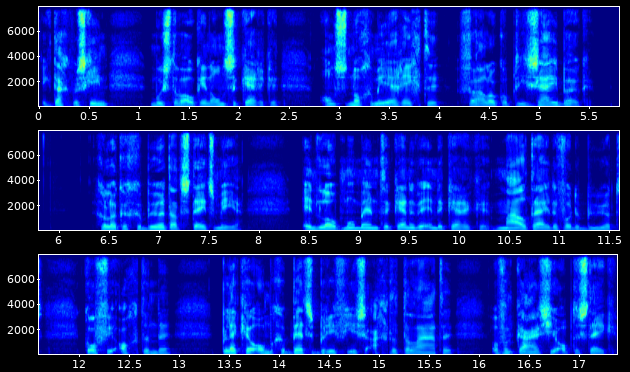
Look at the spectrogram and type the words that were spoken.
Ik dacht misschien moesten we ook in onze kerken ons nog meer richten, vooral ook op die zijbeuken. Gelukkig gebeurt dat steeds meer. Inloopmomenten kennen we in de kerken, maaltijden voor de buurt, koffieochtenden, plekken om gebedsbriefjes achter te laten of een kaarsje op te steken.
